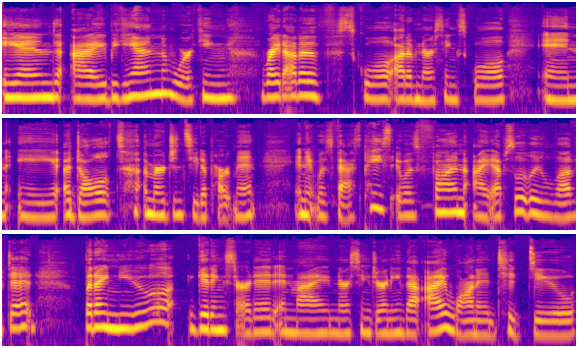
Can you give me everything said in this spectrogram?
and I began working right out of school, out of nursing school in a adult emergency department and it was fast paced, it was fun. I absolutely loved it. But I knew getting started in my nursing journey that I wanted to do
